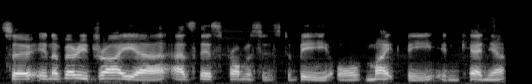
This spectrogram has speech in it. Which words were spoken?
So, in a very dry year, as this promises to be or might be in Kenya,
